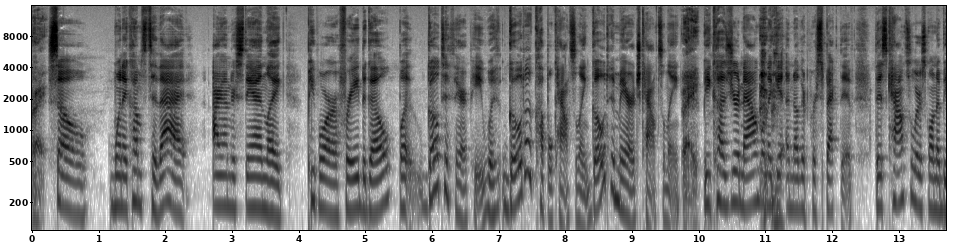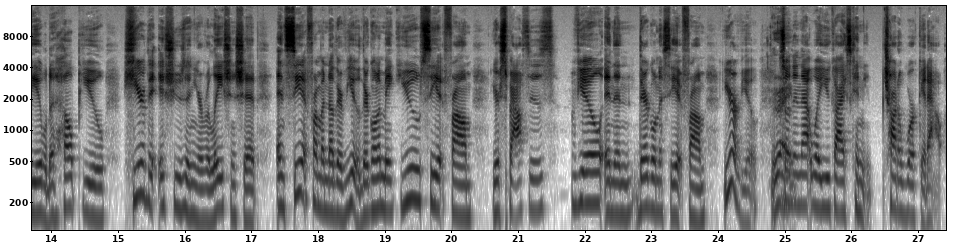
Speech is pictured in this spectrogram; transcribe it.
Right. So when it comes to that, I understand like people are afraid to go, but go to therapy with go to couple counseling, go to marriage counseling. Right. Because you're now going to get another perspective. This counselor is going to be able to help you hear the issues in your relationship and see it from another view. They're going to make you see it from your spouse's view and then they're going to see it from your view. So then that way you guys can try to work it out.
